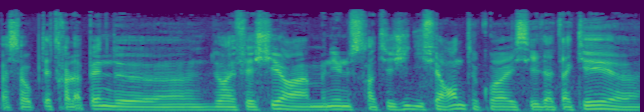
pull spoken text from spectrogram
Bah, ça vaut peut-être la peine de, de, réfléchir à mener une stratégie différente, quoi, essayer d'attaquer. Euh, euh,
